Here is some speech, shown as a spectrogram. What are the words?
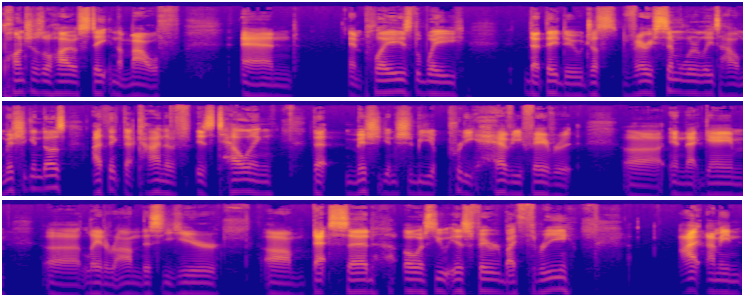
punches Ohio State in the mouth, and and plays the way that they do, just very similarly to how Michigan does, I think that kind of is telling that Michigan should be a pretty heavy favorite uh, in that game uh, later on this year. Um, that said, OSU is favored by three. I I mean,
